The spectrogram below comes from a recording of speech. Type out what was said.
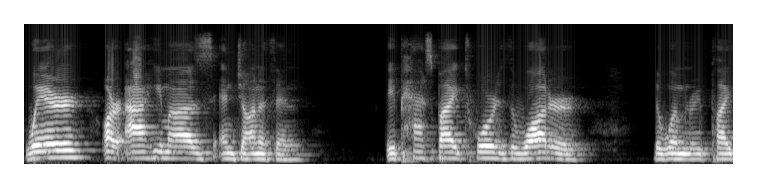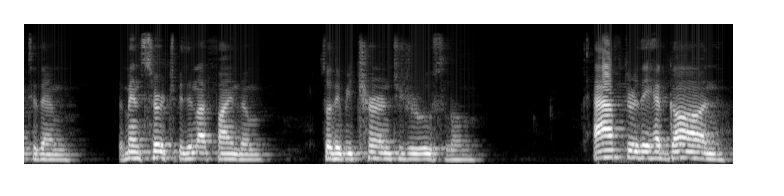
Where are Ahimaaz and Jonathan? They passed by toward the water. The woman replied to them, The men searched but did not find them, so they returned to Jerusalem. After they had gone,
